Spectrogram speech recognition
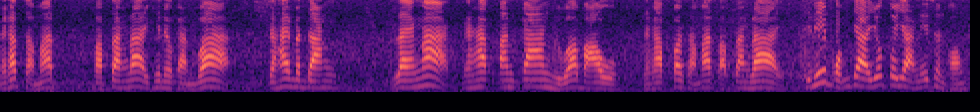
นะครับ สามารถปรับตั้งได้เช่นเดียวกันว่าจะให้มันดังแรงมากนะครับปานกลางหรือว่าเบา นะครับก็สามารถปรับตั้งได้ ทีนี้ผมจะยกตัวอย่างในส่วนของ p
